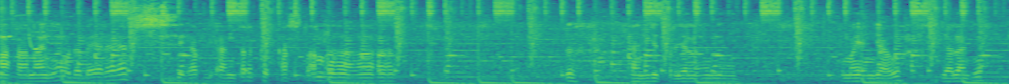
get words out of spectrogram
makanannya udah beres siap diantar ke customer. Duh, lanjut perjalanannya. Lumayan jauh jalannya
